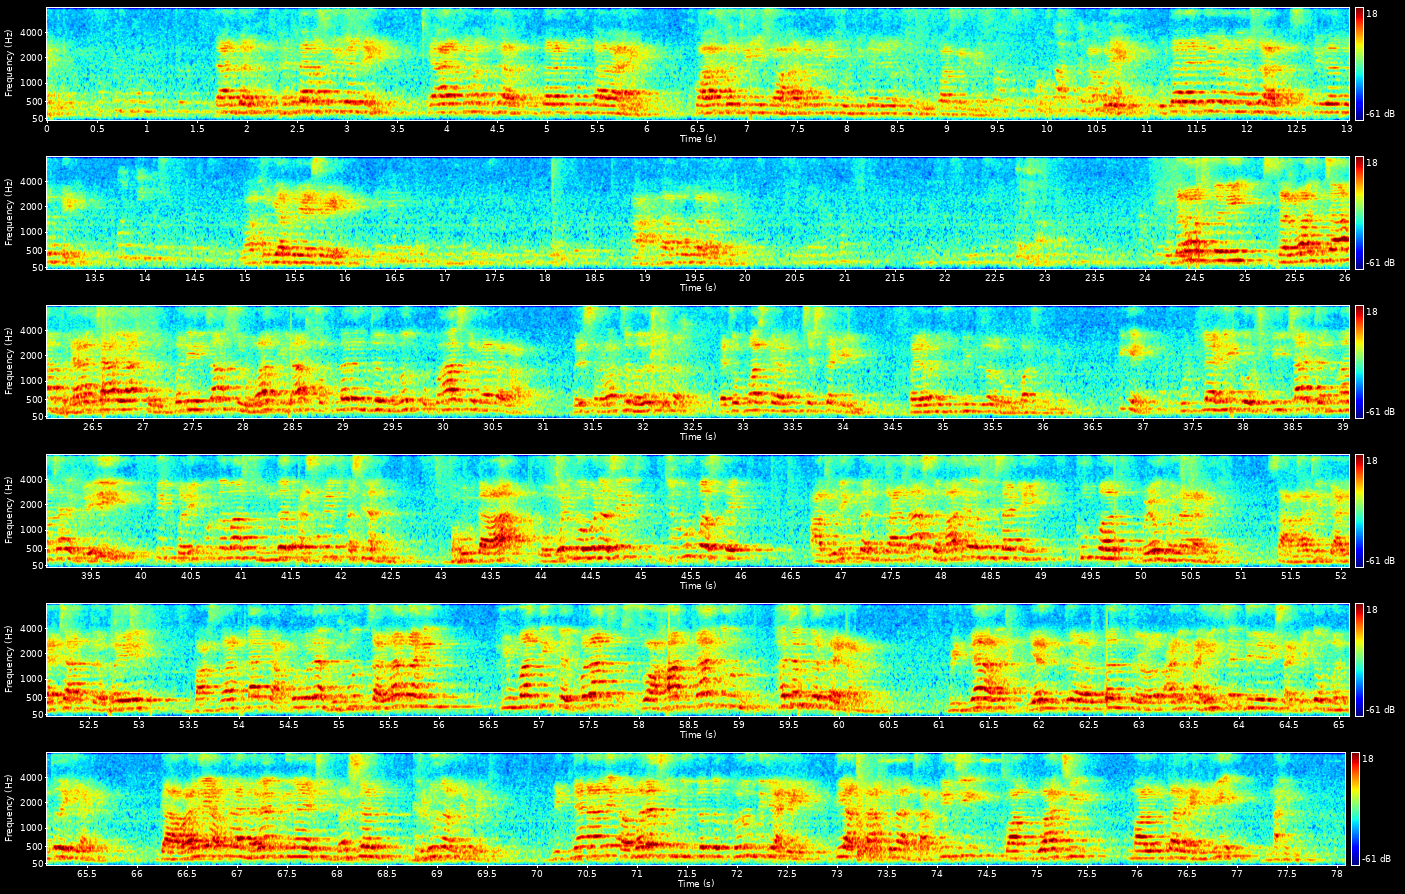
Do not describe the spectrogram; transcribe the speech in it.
त्यानंतर घटनाबसरी करणे या अर्थी तुझ्या उत्तरात कोणता आला आहे? पास करणे स्वाहा करणे कोणती करणे वस्तू पास करणे. आपले उताराचे वर्णानुसार सत्य विधान कोणते? वाचून घ्या पर्याय सगळे. आता आपण वाचतो मी सर्वांच्या भल्याच्या या कल्पनेचा सुरुवातीला स्वप्नरंजन म्हणून उपहास करण्यात आला. तरी सर्वांचं भलं होतं. त्याचा उपवास करायला चेष्टा केली. पहिल्या सुप्रीम झाला उपवास करणे. ठीक आहे? कुठल्याही गोष्टीच्या जन्माच्या वेळी ती परिपूर्ण वा सुंदर असतेच असे नाही. बहुधा ओबड ढोबड असेच. तिचे रूप असते आधुनिक तंत्राचा समाजव्यवस्थेसाठी खूपच उपयोग होणार आहे. सामाजिक कार्याच्या तळमळीत भाषणातल्या कापूरवड्या हुकून चालणार नाही किंवा ती कल्पना स्वाहाकार करून हजम करता येणार नाही. विज्ञान यंत्र तंत्र आणि अहिंसक दिलेलीसाठी तो मंत्रही आहे. गावाने आपल्या नव्या पिढीला याचे दर्शन घडवून आणले पाहिजे. विज्ञानाने अमर्याद संधी उपलब्ध करून दिली आहे ती आता आपल्या जातीची वा कुळाची मालमत्ता राहिलेली नाही.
